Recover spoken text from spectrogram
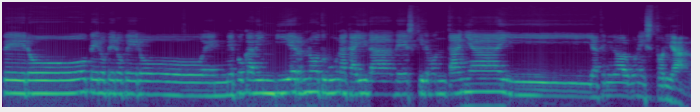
pero, pero, pero, pero en época de invierno tuvo una caída de esquí de montaña y ha tenido alguna historia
